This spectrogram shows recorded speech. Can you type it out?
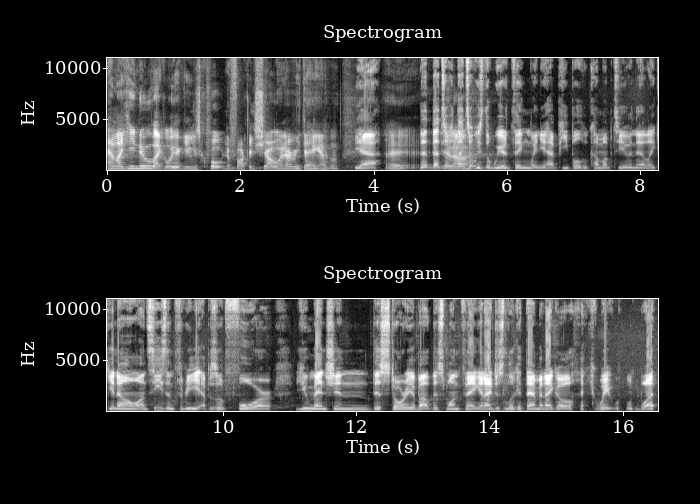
and like he knew like oh he was quoting the fucking show and everything. yeah, that, that's know? that's always the weird thing when you have people who come up to you and they're like, you know, on season three, episode four, you mentioned this story about this one thing, and I just look at them and I go, like, wait, what?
